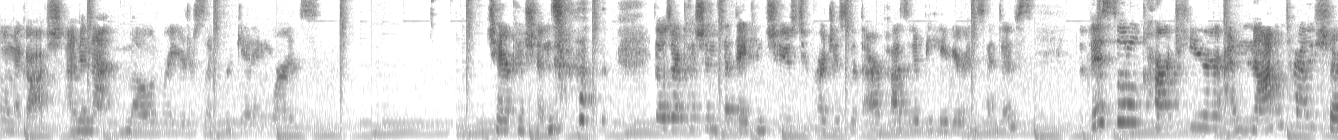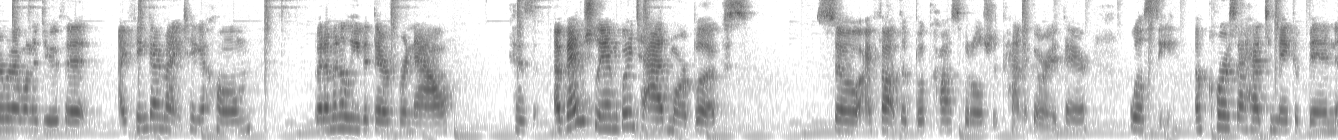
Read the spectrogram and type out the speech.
oh my gosh, I'm in that mode where you're just like forgetting words. Chair cushions. Those are cushions that they can choose to purchase with our positive behavior incentives. This little cart here, I'm not entirely sure what I want to do with it. I think I might take it home, but I'm gonna leave it there for now because eventually I'm going to add more books. So I thought the book hospital should kind of go right there. We'll see. Of course, I had to make a bin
